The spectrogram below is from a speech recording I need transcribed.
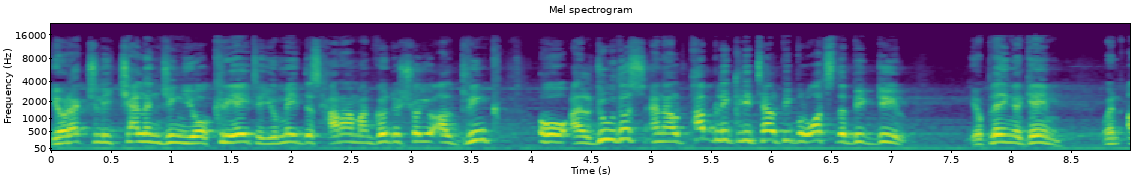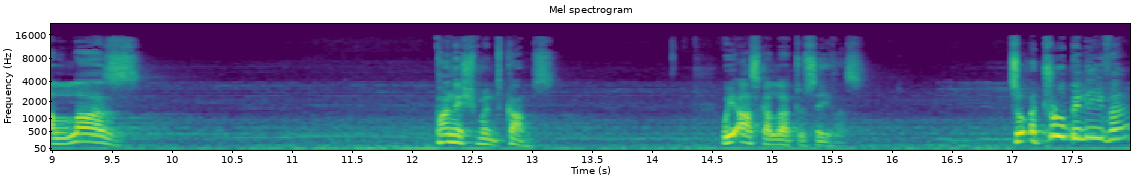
You're actually challenging your creator. You made this haram. I'm going to show you I'll drink or I'll do this and I'll publicly tell people what's the big deal. You're playing a game when Allah's punishment comes. We ask Allah to save us. So a true believer,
